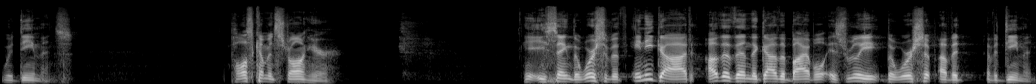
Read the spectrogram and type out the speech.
with demons. Paul's coming strong here. He's saying the worship of any God other than the God of the Bible is really the worship of a, of a demon.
